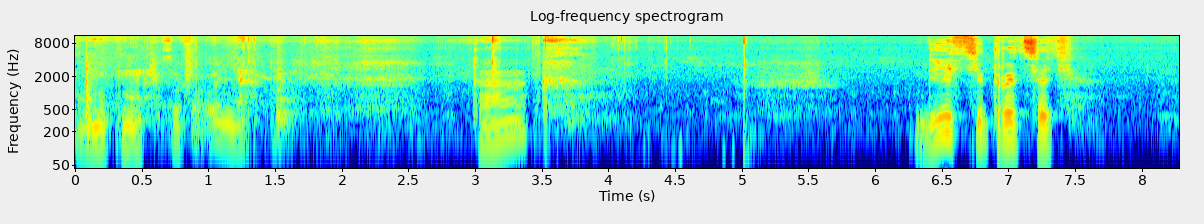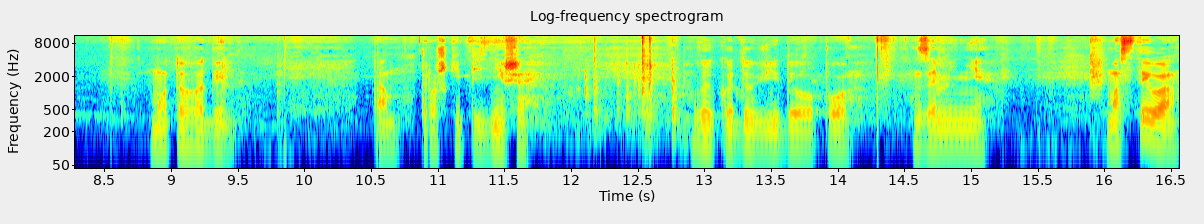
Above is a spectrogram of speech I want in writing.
вмикну запалення. Так. 230 мотогодин. Там трошки пізніше викладу відео по заміні мастила.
